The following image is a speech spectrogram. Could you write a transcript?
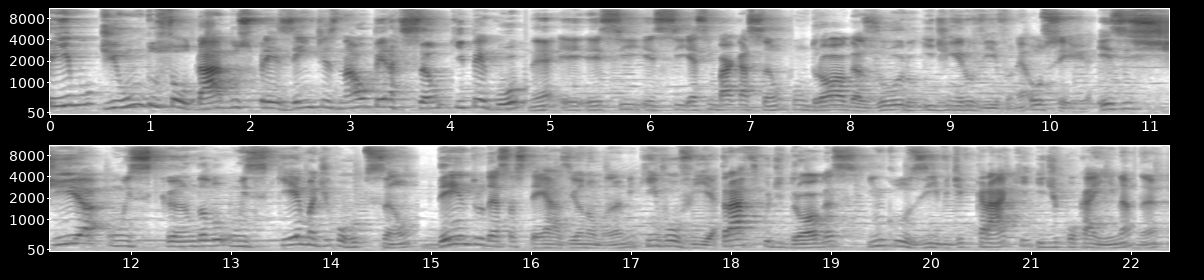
primo de um dos soldados presentes na operação que pegou né, esse, esse, essa embarcação com drogas, ouro e dinheiro vivo. Né? Ou seja, existia um escândalo, um esquema de corrupção dentro dessas terras Yanomami que envolvia tráfico de drogas, inclusive de crack e de cocaína, né?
